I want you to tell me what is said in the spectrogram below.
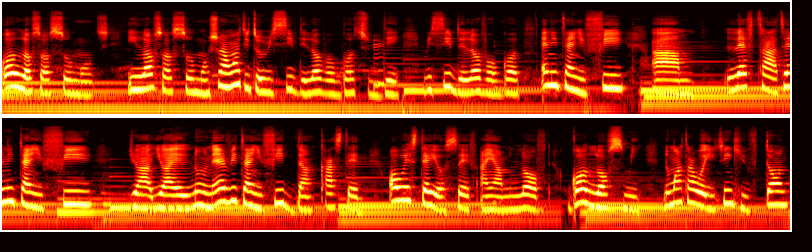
God loves us so much. He loves us so much. So I want you to receive the love of God today. Receive the love of God. Anytime you feel um left out anytime you feel you are you are alone every time you feel downcasted always tell yourself i am loved god loves me no matter what you think you've done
